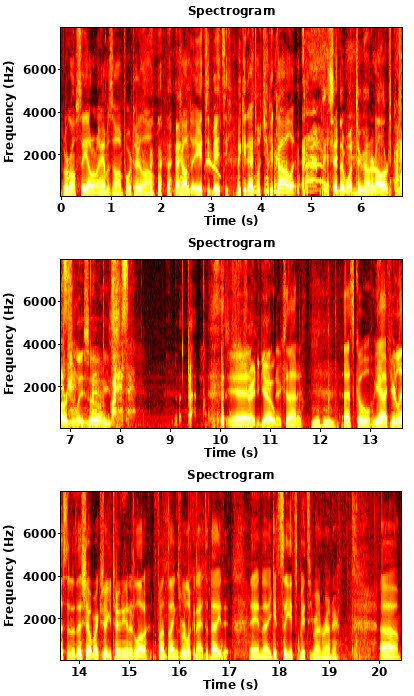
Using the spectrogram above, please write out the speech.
We're gonna see it on Amazon for too long. Called the itsy bitsy. We could. That's what you could call it. They said they're what two hundred dollars commercially, so he's what is that? Yeah, ready to go. getting excited. That's cool. Yeah, if you're listening to this show, make sure you tune in. There's a lot of fun things we're looking at today that, and uh, you get to see Itsy Bitsy running around here. Um,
